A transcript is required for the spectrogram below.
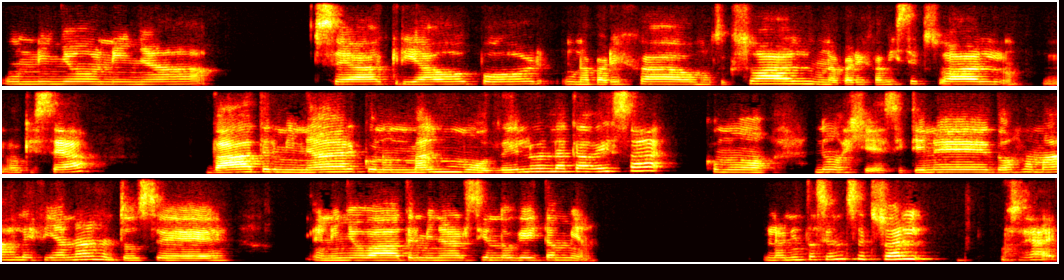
un niño o niña sea criado por una pareja homosexual, una pareja bisexual, lo que sea, va a terminar con un mal modelo en la cabeza, como, no, es que si tiene dos mamás lesbianas, entonces el niño va a terminar siendo gay también. La orientación sexual, o sea,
